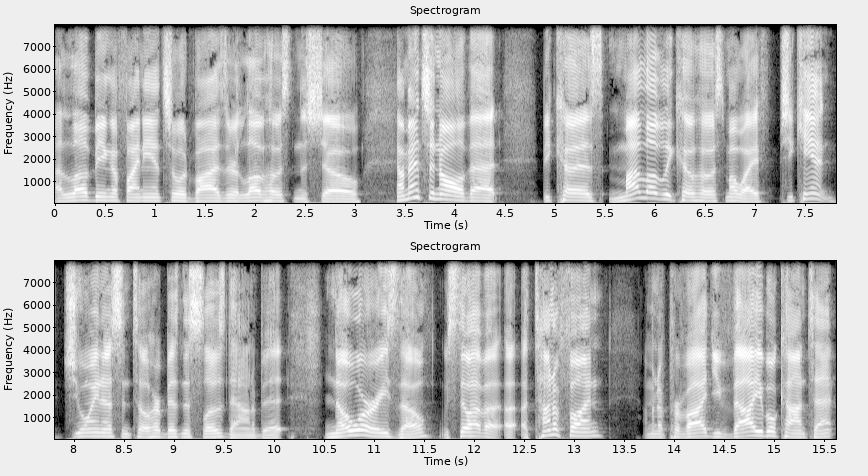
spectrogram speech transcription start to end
I love being a financial advisor, love hosting the show. I mention all of that because my lovely co host, my wife, she can't join us until her business slows down a bit. No worries, though. We still have a, a, a ton of fun. I'm going to provide you valuable content.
